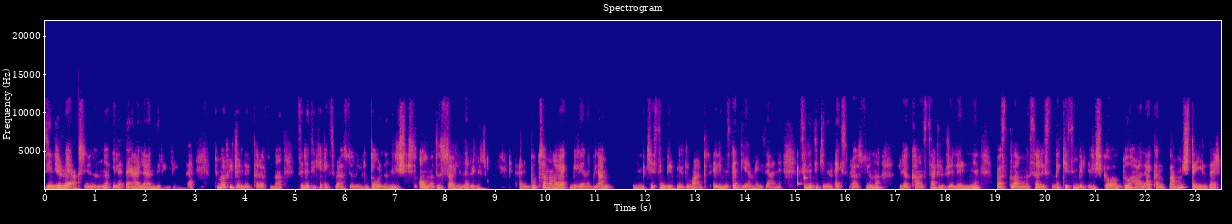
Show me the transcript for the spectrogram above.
zincir reaksiyonu ile değerlendirildiğinde tümör hücreleri tarafından SILT2 ekspresyonu ile doğrudan ilişkisi olmadığı söylenebilir. Yani bu tam olarak bilinebilen kesin bir bilgi vardır elimizde diyemeyiz. Yani SILT2'nin ekspresyonu ile kanser hücrelerinin baskılanması arasında kesin bir ilişki olduğu hala kanıtlanmış değildir.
